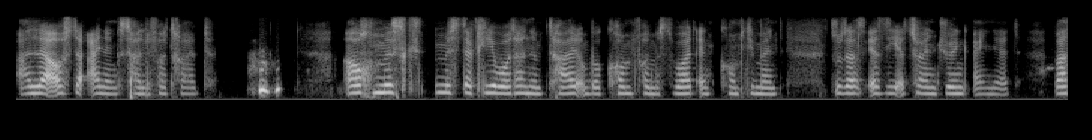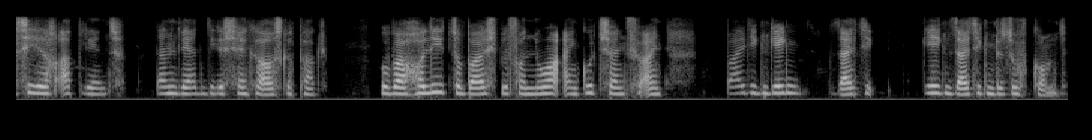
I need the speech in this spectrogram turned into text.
alle aus der Eingangshalle vertreibt. Auch Miss, Mr. Clearwater nimmt teil und bekommt von Miss White ein Kompliment, sodass er sie zu einem Drink einlädt, was sie jedoch ablehnt. Dann werden die Geschenke ausgepackt, wobei Holly zum Beispiel von Noah ein Gutschein für einen baldigen gegenseitig, gegenseitigen Besuch kommt.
